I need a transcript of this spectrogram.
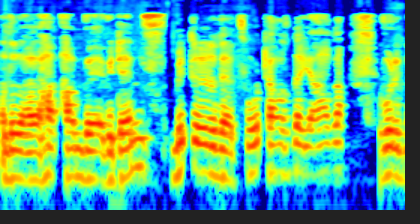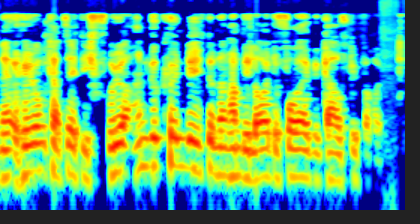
Also da haben wir Evidenz. Mitte der 2000er Jahre wurde eine Erhöhung tatsächlich früher angekündigt und dann haben die Leute vorher gekauft auf wie verrückt.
